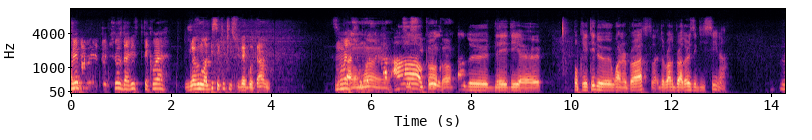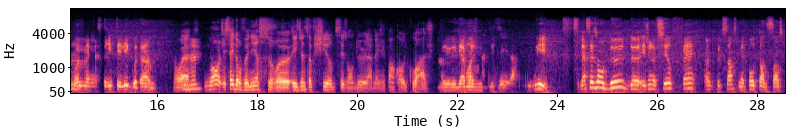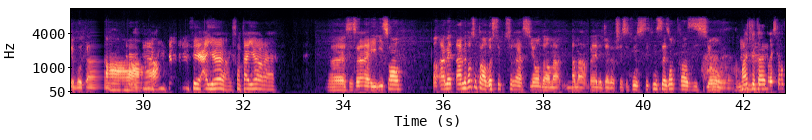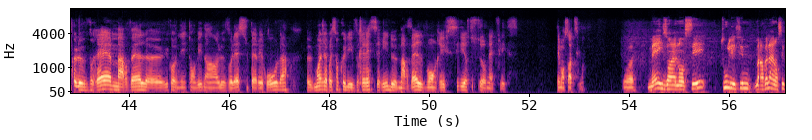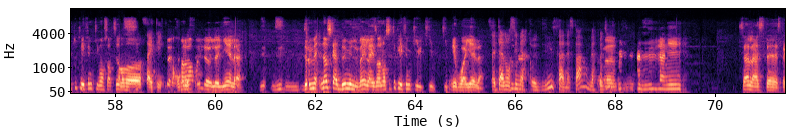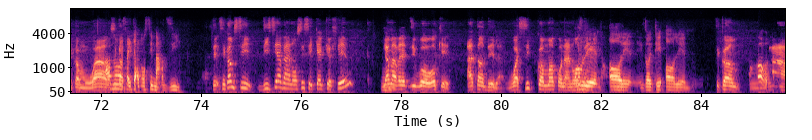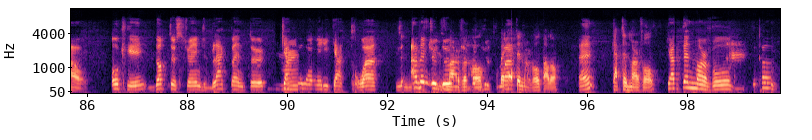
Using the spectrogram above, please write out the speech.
voulais parler d'autre chose, David, c'était quoi? Je voulais vous demander c'est qui qui suivait Gotham? Moi, pas- je- moi, euh, Ah, je suis ok. pas encore. Parle de, de- des euh, propriétés de Warner Bros, de Warner Brothers et DC, là. Ouais, mais la série télé Gotham. Ouais. Mhm. Non, j'essaye de revenir sur euh, Agents of S.H.I.E.L.D. saison 2, là, mais j'ai pas encore eu le courage. Allez, les gars, moi, je- oui. La saison 2 de Agent of S.H.I.E.L.D. fait un peu de sens, mais pas autant de sens que Gotham. Ah, C'est ailleurs, ils sont ailleurs là. Ouais, c'est ça. Ils sont. Admettons qu'ils sont en restructuration dans, ma, dans Marvel et S.H.I.E.L.D. C'est une, c'est une saison de transition. ouais. Moi, j'ai quand même l'impression que le vrai Marvel, euh, vu qu'on est tombé dans le volet super-héros, là, euh, moi, j'ai l'impression que les vraies séries de Marvel vont réussir sur Netflix. C'est mon sentiment. Ouais. Mais ils ont annoncé tous les films. Marvel a annoncé tous les films qui vont sortir Oh, ça a été gros. On leur a envoyé le, le lien là. De maintenant jusqu'à 2020, là, ils ont annoncé tous les films qu'ils qui, qui prévoyaient là. Ça a été annoncé mercredi, ça, n'est-ce pas? Mercredi? Mercredi dernier. Ça là, c'était c'était comme wow. Ah c'est non, comme- ça a été annoncé mardi. C'est c'est comme si DC avait annoncé ces quelques films. Là. Marvel a dit Wow, ok, attendez là. Voici comment qu'on annonce. All les- in, all in. Ils ont été all in. C'est comme Oh. Wow. Ok, Doctor Strange, Black Panther, Captain America 3, Avenger 2, Marvel. Avenger Ben, 3, Captain Marvel, pardon. hein? Captain Marvel. Captain Marvel. C'est comme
